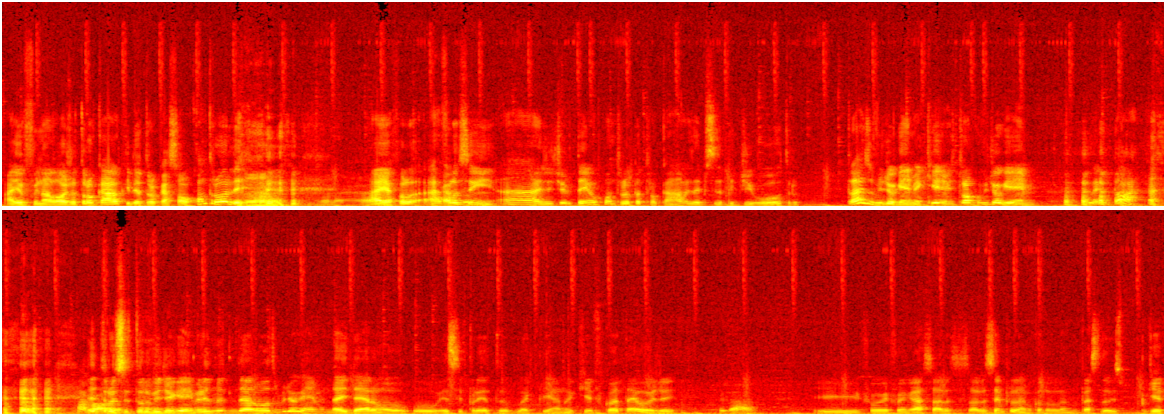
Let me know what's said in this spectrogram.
Aí eu fui na loja trocar, eu queria trocar só o controle. Aí ela falou, ela falou assim, ah, a gente tem o controle pra trocar, mas aí precisa pedir outro. Traz o videogame aqui, a gente troca o videogame. Eu Falei, tá. Eu trouxe tudo videogame, eles me deram outro videogame. Daí deram o, o- esse preto, o Black Piano, que ficou até hoje aí. Cuidado. E foi, foi engraçado essa história. Eu sempre lembro quando eu lembro do PS2, porque,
